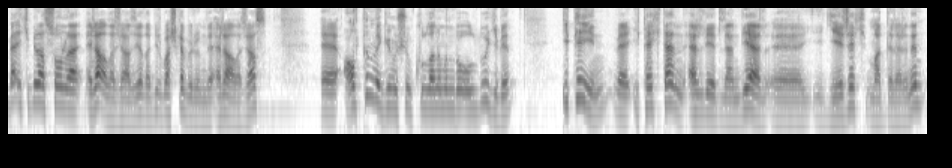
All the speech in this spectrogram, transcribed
belki biraz sonra ele alacağız ya da bir başka bölümde ele alacağız. E, altın ve gümüşün kullanımında olduğu gibi ipeğin ve ipekten elde edilen diğer giyecek maddelerinin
